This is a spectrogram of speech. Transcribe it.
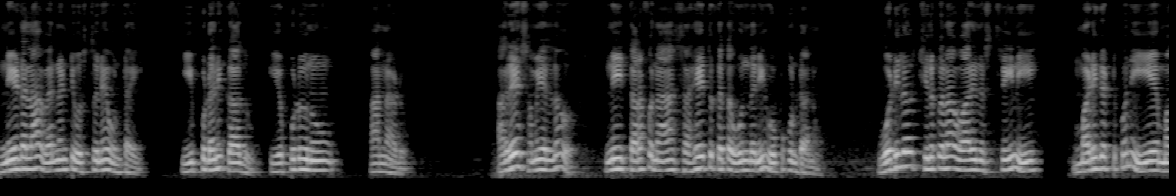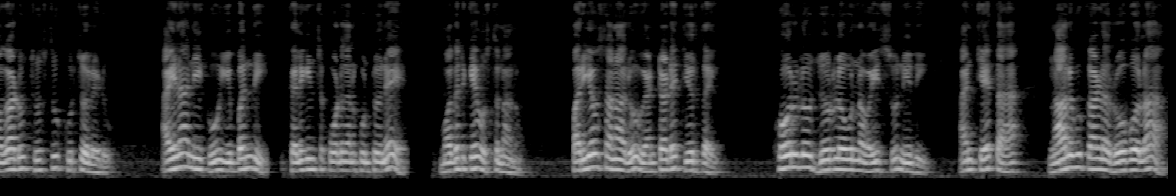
నీడలా వెన్నంటి వస్తూనే ఉంటాయి. ఇప్పుడని కాదు ఎప్పుడూను అన్నాడు. అదే సమయంలో నీ తరఫున సహేతుకత ఉందని ఒప్పుకుంటాను. ఒడిలో చిలుకలా వాలిన స్త్రీని మడిగట్టుకొని ఏ మగాడు చూస్తూ కూర్చోలేడు. అయినా నీకు ఇబ్బంది కలిగించకూడదనుకుంటూనే మొదటికే వస్తున్నాను. పర్యవసానాలు వెంటాడే తీరుతాయి. హోరులో జోరులో ఉన్న వయస్సు నీది. అంచేత నాలుగు కాళ్ళ రోబోలా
